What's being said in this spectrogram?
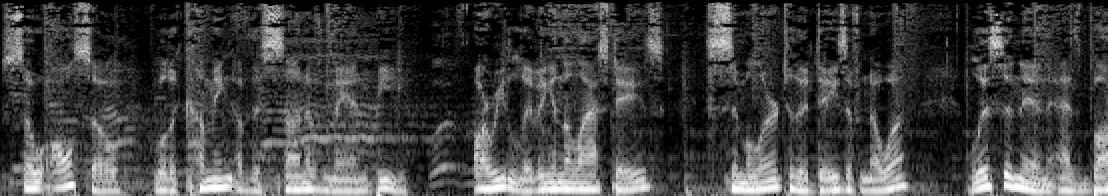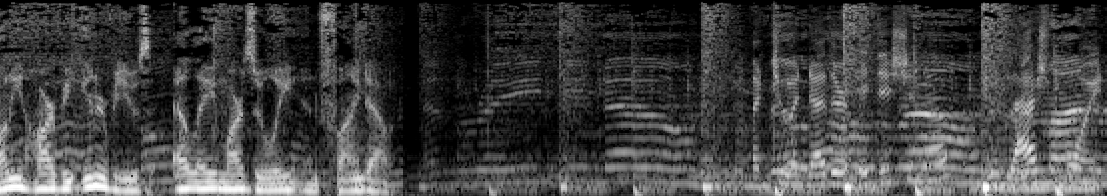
so also will the coming of the Son of Man be. Are we living in the last days, similar to the days of Noah? Listen in as Bonnie Harvey interviews L.A. Marzulli and find out to another edition of Flashpoint.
